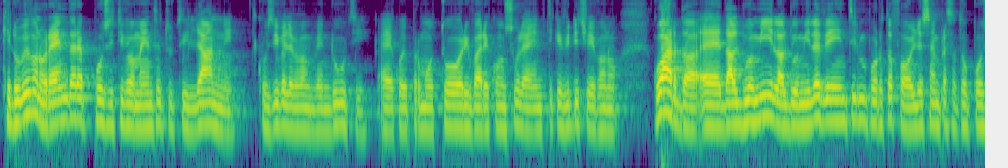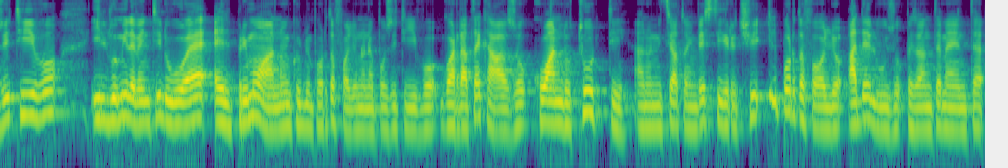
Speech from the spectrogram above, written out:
che dovevano rendere positivamente tutti gli anni, così ve li avevano venduti, eh, quei promotori, vari consulenti che vi dicevano guarda eh, dal 2000 al 2020 il mio portafoglio è sempre stato positivo, il 2022 è il primo anno in cui il mio portafoglio non è positivo. Guardate caso, quando tutti hanno iniziato a investirci il portafoglio ha deluso pesantemente.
